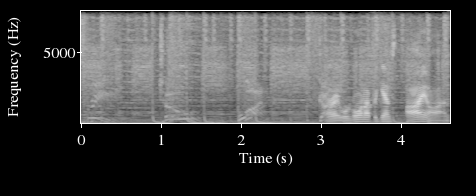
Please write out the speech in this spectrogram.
Three, two, one, All right, we're going up against Ion.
